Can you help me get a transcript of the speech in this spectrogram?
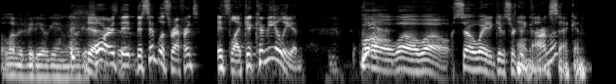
beloved video game. Metal Gear Yeah. Solid. Or the, the simplest reference, it's like a chameleon. whoa, whoa, whoa! So wait, it gives her Hang good on a karma. second.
